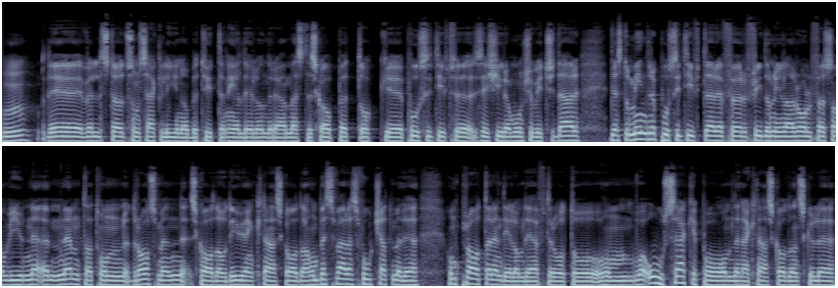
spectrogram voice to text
Mm, det är väl stöd som säkerligen har betytt en hel del under det här mästerskapet och eh, positivt för Zecira Musovic där. Desto mindre positivt är det för Fridolina Rolfö som vi ju nämnt att hon dras med en skada och det är ju en knäskada. Hon besväras fortsatt med det. Hon pratar en del om det efteråt och hon var osäker på om den här knäskadan skulle,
